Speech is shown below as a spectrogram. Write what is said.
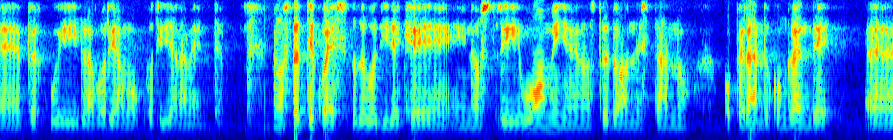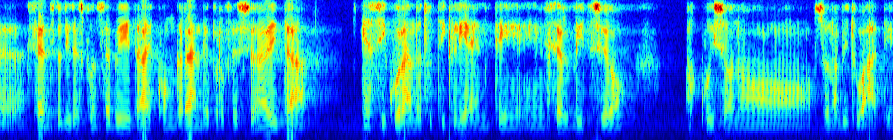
eh, per cui lavoriamo quotidianamente. Nonostante questo devo dire che i nostri uomini e le nostre donne stanno operando con grande eh, senso di responsabilità e con grande professionalità e assicurando a tutti i clienti il servizio a cui sono, sono abituati.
